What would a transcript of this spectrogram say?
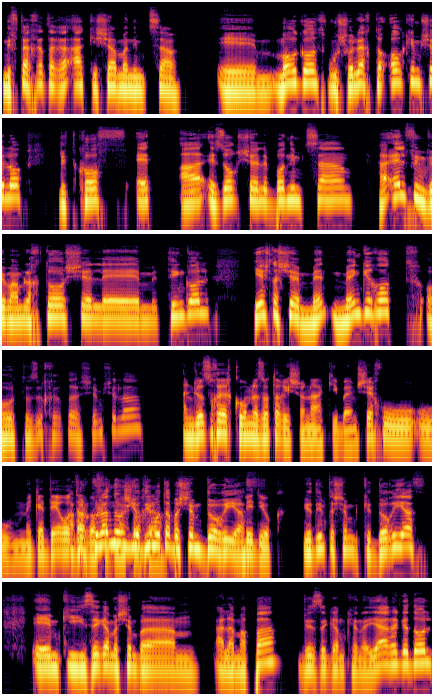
נפתחת הרעה כי שם נמצא מורגות והוא שולח את האורקים שלו לתקוף את האזור של בו נמצא האלפים וממלכתו של טינגול יש לה שם מנגרות או אתה זוכר את השם שלה אני לא זוכר איך קוראים לזאת הראשונה כי בהמשך הוא, הוא מגדר אותה. אבל כולנו יודעים אחר. אותה בשם דוריאס. בדיוק. יודעים את השם כדוריאס אמ, כי זה גם השם ב, על המפה וזה גם כן היער הגדול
